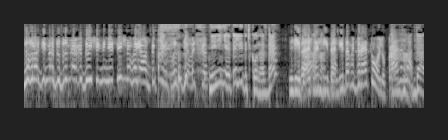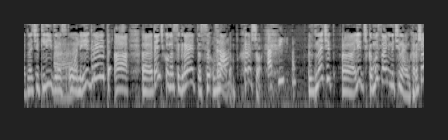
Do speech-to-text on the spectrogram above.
Ну, вроде между двумя ведущими не сильно варианты с девочка. Не-не-не, это Лидочка у нас, да? Лида, Да. это Ага. Лида. Лида выбирает Олю, правильно? Ага, да, значит, Лидия с Олей играет, а э, Танечка у нас играет с Владом. Хорошо. Отлично. Значит, э, Лидочка, мы с вами начинаем, хорошо?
